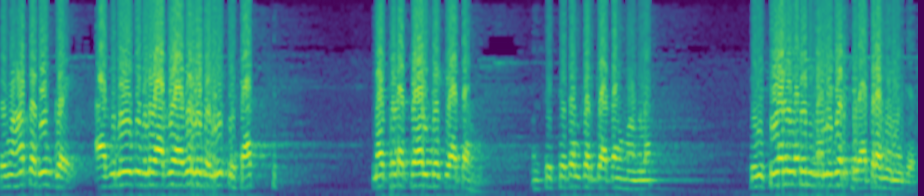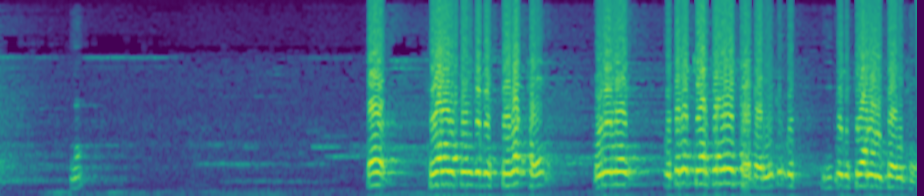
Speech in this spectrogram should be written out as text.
तो वहाँ पर रुक गए। आगे लोगों को बोले, आगे आगे ले जाइए के साथ। मैं थोड़ा टॉल दे के आता हूँ। उनसे सेटल करके आता हूँ मामला। तो शिवानंद सेन मैनेजर थे, यात्रा मैनेजर, ना? तो शिवानंद सिंह के जो सेवक थे, उन्होंने उतने केयरफुल नहीं थे जितने कि शिवानंद सेन थे।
